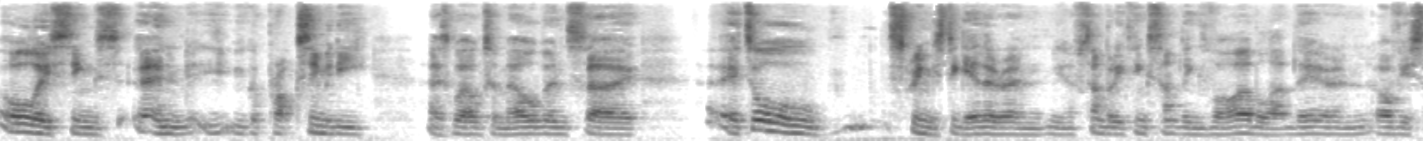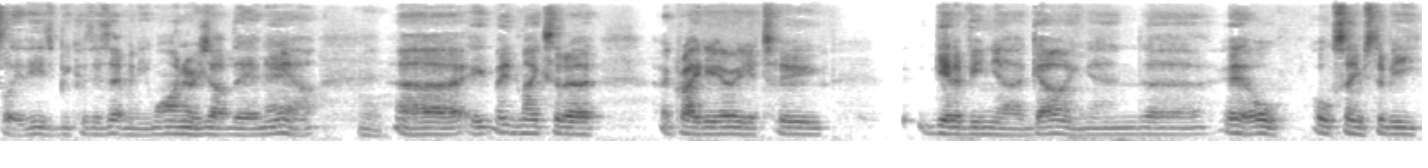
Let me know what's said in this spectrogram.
all these things, and you've got proximity as well to Melbourne. So it's all strings together. And you know, if somebody thinks something's viable up there, and obviously it is because there's that many wineries up there now, uh, it, it makes it a, a great area to get a vineyard going, and uh, yeah, all all seems to be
